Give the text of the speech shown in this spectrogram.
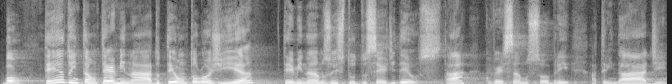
Bom, tendo então terminado teontologia, terminamos o estudo do ser de Deus, tá? Conversamos sobre a Trindade,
